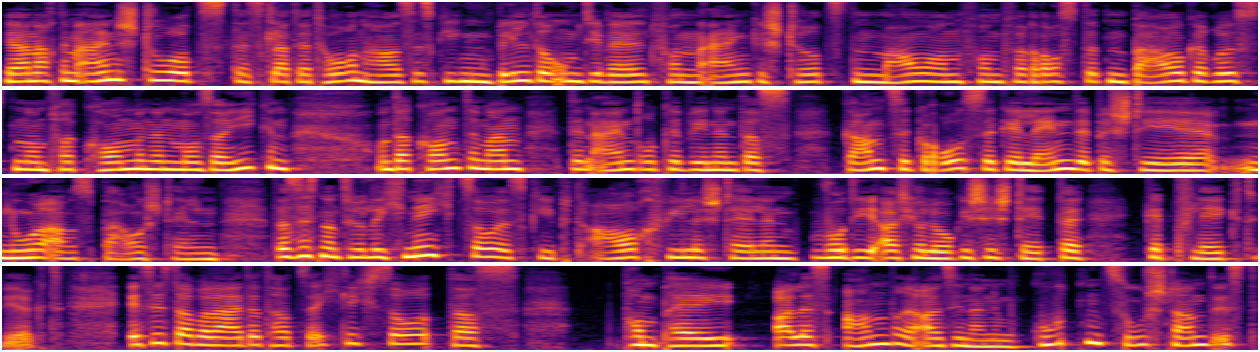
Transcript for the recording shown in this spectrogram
Ja, nach dem Einsturz des Gladiatorenhauses gingen Bilder um die Welt von eingestürzten Mauern, von verrosteten Baugerüsten und verkommenen Mosaiken. Und da konnte man den Eindruck gewinnen, das ganze große Gelände bestehe nur aus Baustellen. Das ist natürlich nicht so. Es gibt auch viele Stellen, wo die archäologische Stätte gepflegt wirkt. Es ist aber leider tatsächlich so, dass Pompeji alles andere als in einem guten Zustand ist.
